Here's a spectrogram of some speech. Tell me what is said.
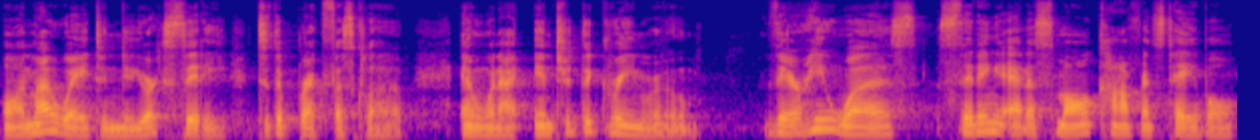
on my way to New York City to the Breakfast Club. And when I entered the green room, there he was sitting at a small conference table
